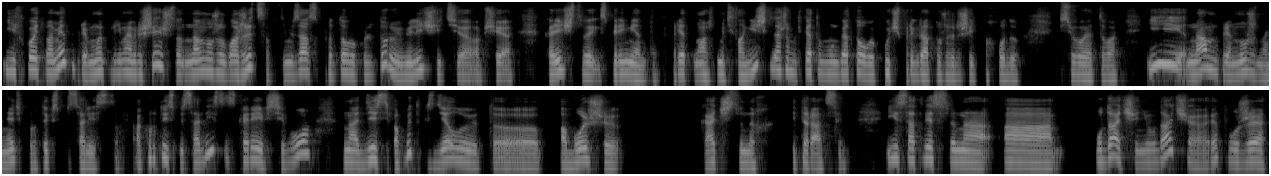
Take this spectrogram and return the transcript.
и в какой-то момент, например, мы принимаем решение, что нам нужно вложиться в оптимизацию продуктовой культуры и увеличить э, вообще количество экспериментов. При этом мы технологически должны быть к этому готовы, кучу преград нужно решить по ходу всего этого. И нам, например, нужно нанять крутых специалистов. А крутые специалисты, скорее всего, на 10 попыток сделают э, побольше качественных итераций. И, соответственно, а, удача, неудача – это уже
